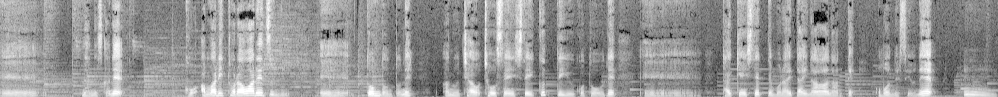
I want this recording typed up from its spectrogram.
えー、何ですかねこうあまりとらわれずに、えー、どんどんとねあの挑戦していくっていうことをね、えー、体験してってもらいたいななんて思うんですよね。うん、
